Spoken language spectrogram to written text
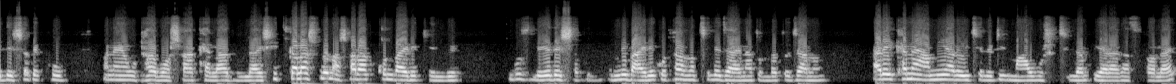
এদের সাথে খুব মানে ওঠা বসা খেলাধুলায় শীতকাল আসলো না, সারাক্ষণ বাইরে খেলবে, বুঝলে, এদের সাথে। এমনি বাইরে কোথাও আমার ছেলে যায় না, তোমরা তো জানো। আর এখানে আমি আর ওই ছেলেটির মাও বসেছিলাম পেয়ারা গাছ তলায়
